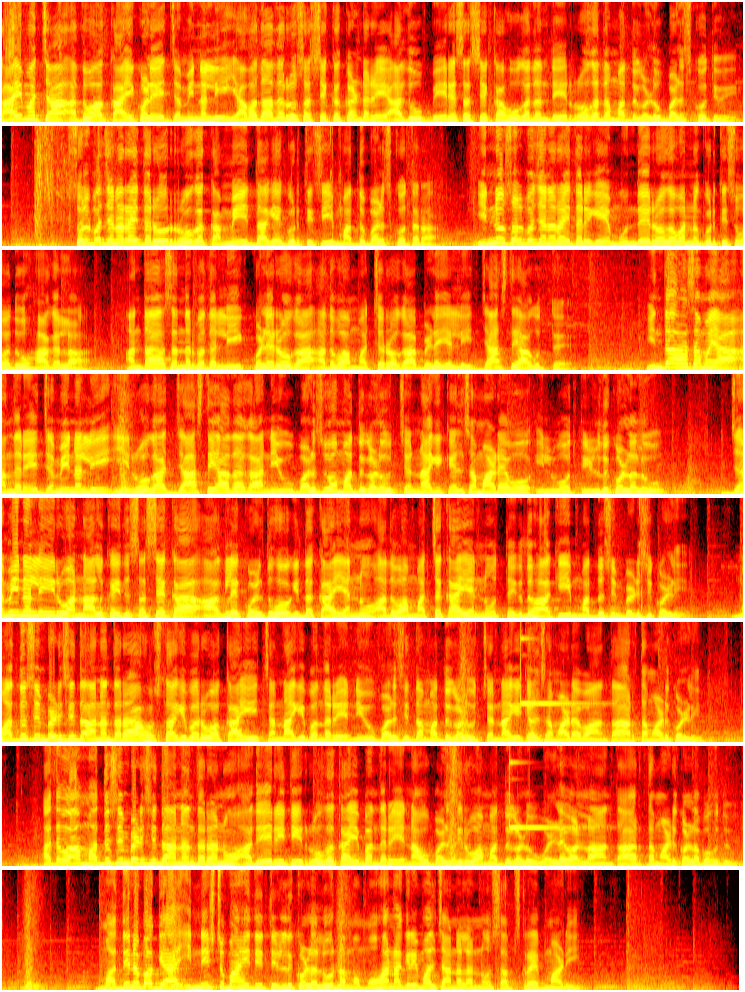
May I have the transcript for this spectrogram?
ಕಾಯಿಮಚ್ಚ ಅಥವಾ ಕಾಯಿಕೊಳೆ ಜಮೀನಲ್ಲಿ ಯಾವುದಾದರೂ ಸಸ್ಯಕ್ಕೆ ಕಂಡರೆ ಅದು ಬೇರೆ ಸಸ್ಯಕ್ಕೆ ಹೋಗದಂತೆ ರೋಗದ ಮದ್ದುಗಳು ಬಳಸ್ಕೋತೀವಿ. ಸ್ವಲ್ಪ ಜನ ರೈತರು ರೋಗ ಕಮ್ಮಿ ಇದ್ದಾಗೆ ಗುರುತಿಸಿ ಮದ್ದು ಬಳಸ್ಕೋತಾರ. ಇನ್ನೂ ಸ್ವಲ್ಪ ಜನ ರೈತರಿಗೆ ಮುಂದೆ ರೋಗವನ್ನು ಗುರುತಿಸುವುದು ಹಾಗಲ್ಲ. ಅಂತಹ ಸಂದರ್ಭದಲ್ಲಿ ಕೊಳೆ ರೋಗ ಅಥವಾ ಮಚ್ಚರೋಗ ಬೆಳೆಯಲ್ಲಿ ಜಾಸ್ತಿ ಆಗುತ್ತೆ. ಇಂತಹ ಸಮಯ ಅಂದರೆ ಜಮೀನಲ್ಲಿ ಈ ರೋಗ ಜಾಸ್ತಿ ಆದಾಗ ನೀವು ಬಳಸುವ ಮದ್ದುಗಳು ಚೆನ್ನಾಗಿ ಕೆಲಸ ಮಾಡ್ಯಾವೋ ಇಲ್ವೋ ತಿಳಿದುಕೊಳ್ಳಲು ಜಮೀನಲ್ಲಿ ಇರುವ ನಾಲ್ಕೈದು ಸಸ್ಯಕ ಆಗಲೇ ಕೊಳ್ತು ಹೋಗಿದ್ದ ಕಾಯಿಯನ್ನು ಅಥವಾ ಮಚ್ಚಕಾಯಿಯನ್ನು ತೆಗೆದುಹಾಕಿ ಮದ್ದು ಸಿಂಪಡಿಸಿಕೊಳ್ಳಿ. ಮದ್ದು ಸಿಂಪಡಿಸಿದ ಅನಂತರ ಹೊಸದಾಗಿ ಬರುವ ಕಾಯಿ ಚೆನ್ನಾಗಿ ಬಂದರೆ ನೀವು ಬಳಸಿದ್ದ ಮದ್ದುಗಳು ಚೆನ್ನಾಗಿ ಕೆಲಸ ಮಾಡವ ಅಂತ ಅರ್ಥ ಮಾಡಿಕೊಳ್ಳಿ. ಅಥವಾ ಮದ್ದು ಸಿಂಪಡಿಸಿದ ಅನಂತರನೂ ಅದೇ ರೀತಿ ರೋಗಕಾಯಿ ಬಂದರೆ ನಾವು ಬಳಸಿರುವ ಮದ್ದುಗಳು ಒಳ್ಳೆಯವಲ್ಲ ಅಂತ ಅರ್ಥ ಮಾಡಿಕೊಳ್ಳಬಹುದು. ಮದ್ದಿನ ಬಗ್ಗೆ ಇನ್ನಿಷ್ಟು ಮಾಹಿತಿ ತಿಳಿದುಕೊಳ್ಳಲು ನಮ್ಮ ಮೋಹನ್ ಅಗ್ರಿಮಾಲ್ ಚಾನಲನ್ನು ಸಬ್ಸ್ಕ್ರೈಬ್ ಮಾಡಿ.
